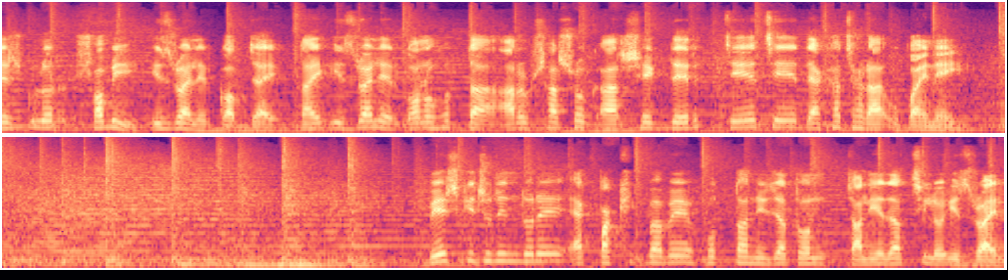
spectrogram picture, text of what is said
দেশগুলোর সবই ইসরায়েলের কবজায়। তাই ইসরায়েলের গণহত্যা আরব শাসক আর শেখদের চেয়ে চেয়ে দেখা ছাড়া উপায় নেই। বেশ কিছুদিন ধরে একপাক্ষিকভাবে হত্যা নির্যাতন চালিয়ে যাচ্ছিল ইসরায়েল,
